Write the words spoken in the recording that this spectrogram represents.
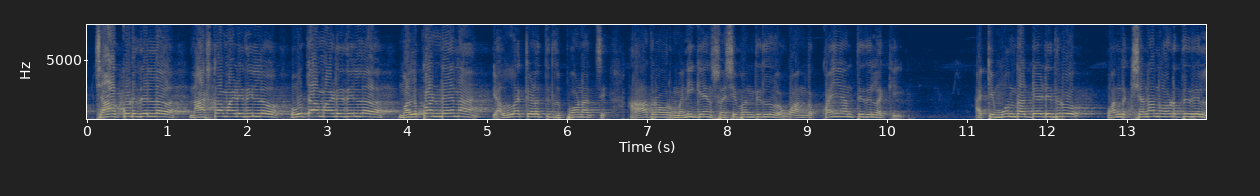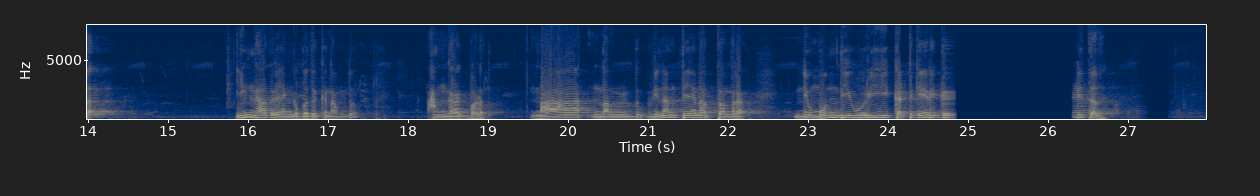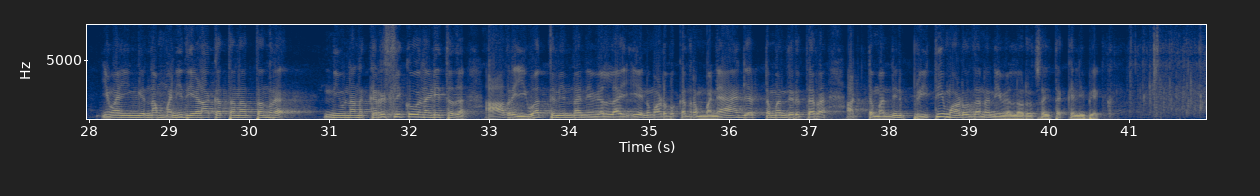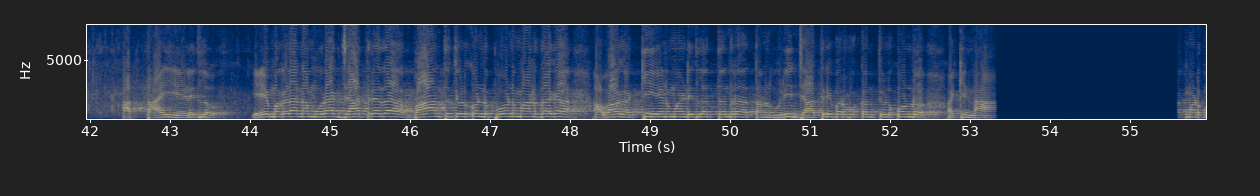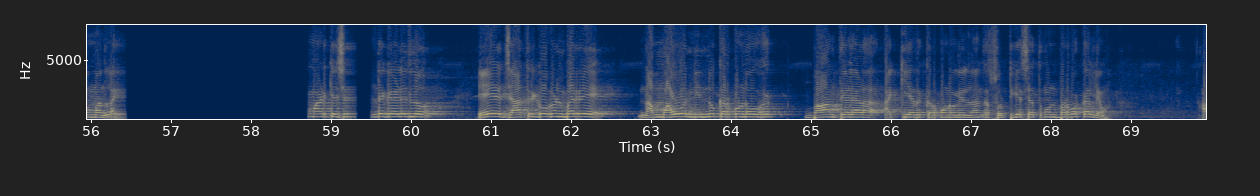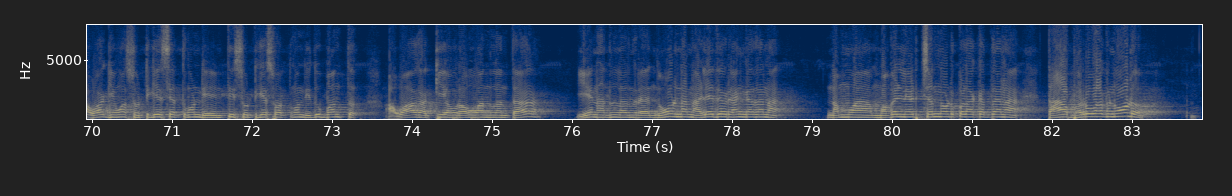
ಚಹಾ ಕುಡ್ದಿಲ್ಲ? ನಾಷ್ಟ ಮಾಡಿದಿಲ್ಲ? ಊಟ ಮಾಡಿದಿಲ್ಲ? ಮಲ್ಕೊಂಡೇನ? ಎಲ್ಲ ಕೇಳ್ತಿದ್ಲು ಫೋನ್ ಹಚ್ಚಿ. ಆದ್ರೆ ಅವ್ರ ಮನೆಗೇನು ಸೊಸಿ ಬಂದಿಲ್ಲ ಒಂದು ಕೊಯ್ ಅಂತಿದ್ದಿಲ್ಲ ಅಕ್ಕಿ ಅಕ್ಕಿ ಮುಂದೆ ಅಡ್ಡಾಡಿದ್ರು, ಒಂದು ಕ್ಷಣ ನೋಡ್ತಿದ್ದಿಲ್ಲ. ಹಿಂಗಾದ್ರೆ ಹೆಂಗೆ ಬದುಕು ನಮ್ಮದು ಹಂಗಾಗ್ಬಾರ್ದು. ನಾ ನಮ್ಮದು ವಿನಂತಿ ಏನತ್ತಂದ್ರೆ ನೀವು ಮುಂದೆ ಈ ಊರಿಗೆ ಕಟ್ಗೇರಿ ನಡೀತದ. ಇವ ಹಿಂಗೆ ನಮ್ಮ ಮನಿದು ಹೇಳಾಕತ್ತಾನಂತಂದ್ರೆ ನೀವು ನನ್ನ ಕರೆಸ್ಲಿಕ್ಕೂ ನಡೀತದ. ಆದರೆ ಇವತ್ತಿನಿಂದ ನೀವೆಲ್ಲ ಏನು ಮಾಡ್ಬೇಕಂದ್ರೆ ಮನ್ಯಾಗ ಎಷ್ಟು ಮಂದಿ ಇರ್ತಾರ, ಅಷ್ಟು ಮಂದಿನ ಪ್ರೀತಿ ಮಾಡೋದನ್ನು ನೀವೆಲ್ಲರೂ ಸಹಿತ ಕಲಿಬೇಕು. ಆ ತಾಯಿ ಹೇಳಿದ್ಲು ಏ ಮಗಳ ನಮ್ಮ ಊರಾಗ ಜಾತ್ರೆ ಅದ, ಬಾ ಅಂತ ತಿಳ್ಕೊಂಡು ಫೋನ್ ಮಾಡಿದಾಗ ಅವಾಗ ಅಕ್ಕಿ ಏನು ಮಾಡಿದ್ಲತ್ತಂದ್ರೆ ತನ್ನ ಊರಿನ ಜಾತ್ರೆ ಬರ್ಬೇಕಂತ ತಿಳ್ಕೊಂಡು ಅಕ್ಕಿ ನಾ ಮಾಡ್ಕೊಂಬಂದ್ಲ ಮಾಡ್ಕೇಸಿ ಹೇಳಿದ್ಲು, ಏ ಜಾತ್ರೆಗೆ ಹೋಗೋಣ ಬರ್ರಿ ನಮ್ಮ ಅವು ನಿನ್ನೂ ಕರ್ಕೊಂಡು ಹೋಗಕ್ ಬಾ ಅಂತ ಹೇಳ್ಯಾಳ, ಅಕ್ಕಿ ಅದಕ್ಕೆ ಕರ್ಕೊಂಡು ಹೋಗಿಲ್ಲ ಅಂದ್ರೆ ಸುಟ್ಟಿಗೆ ಸೆತ್ಕೊಂಡು ಬರ್ಬೇಕಲ್ಲ ನೀವು. ಅವಾಗ ಇವ ಸುಟ್ಟಿಗೆ ಸೆತ್ಕೊಂಡು, ಹೆಂಡ್ತಿ ಸುಟ್ಟಿಗೆ ಸತ್ಕೊಂಡು, ಇದು ಬಂತು. ಅವಾಗ ಅಕ್ಕಿ ಅವ್ರು ಅವು ಅಂದ್ಲಂತ, ಏನು ಅನ್ಲಂದ್ರೆ ನೋಡಿ ನನ್ನ ಹಳೆ ದೇವ್ರು ಹೆಂಗೆ ಅದಾನ. ನಮ್ಮ ಮಗಳನ್ನ ಎರಡು ಚಂದ ನೋಡ್ಕೊಳಕತ್ತಾನ. ತಾ ಬರುವಾಗ ನೋಡು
